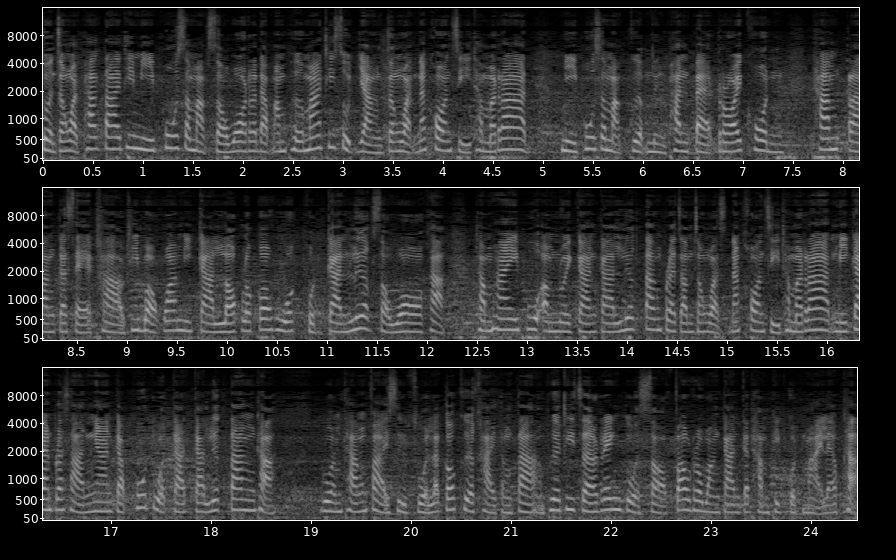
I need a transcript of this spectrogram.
ส่วนจังหวัดภาคใต้ที่มีผู้สมัครสวระดับอำเภอมากที่สุดอย่างจังหวัดนครศรีธรรมราช มีผู้สมัครเกือบ 1,800 คน ท่ามกลางกระแสข่าวที่บอกว่ามีการล็อกแล้วก็หัวผลการเลือกสวค่ะทำให้ผู้อำนวยการการเลือกตั้งประจำจังหวัดนครศรีธรรมราช มีการประสานงานกับผู้ตรวจการการเลือกตั้งค่ะ รวมทั้งฝ่ายสืบสวนและก็เครือข่ายต่างๆ เพื่อที่จะเร่งตรวจสอบเฝ้าระวังการกระทำผิดกฎหมายแล้วค่ะ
